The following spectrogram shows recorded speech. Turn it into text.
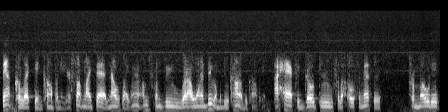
stamp collecting company or something like that. And I was like, eh, I'm just going to do what I want to do. I'm going to do a comic book company. I had to go through for the whole semester, promote it,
